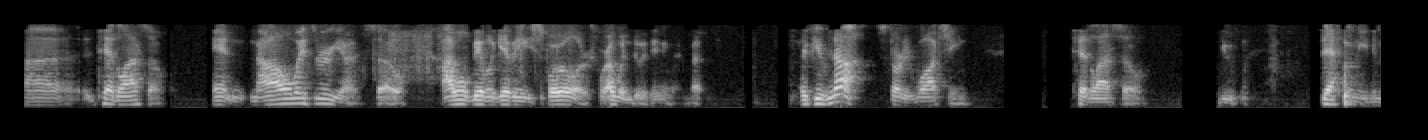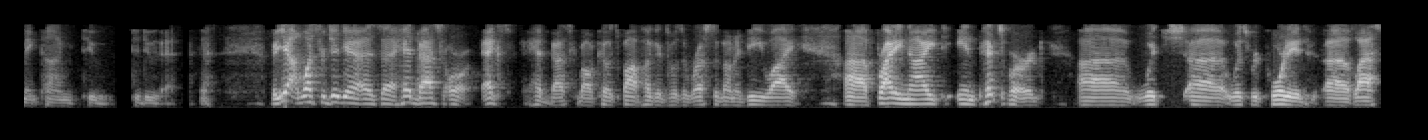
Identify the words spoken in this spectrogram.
uh, Ted Lasso, and not all the way through yet. So I won't be able to give any spoilers. For I wouldn't do it anyway. But if you've not started watching Ted Lasso, you definitely need to make time to to do that. But yeah, West Virginia as a head basketball or ex-head basketball coach Bob Huggins was arrested on a DUI uh, Friday night in Pittsburgh, uh, which uh, was reported uh, last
